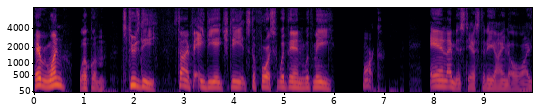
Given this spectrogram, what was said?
Hey everyone, welcome. It's Tuesday. It's time for ADHD. It's the force within with me, Mark. And I missed yesterday. I know. I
